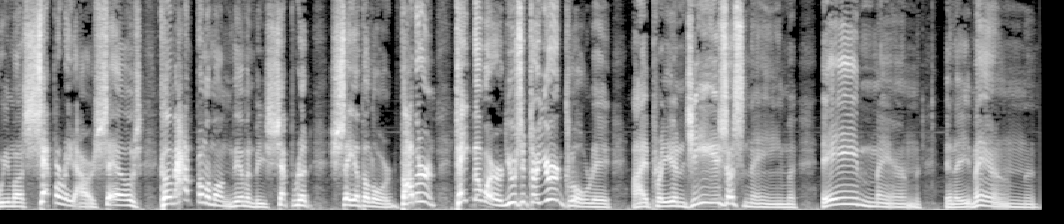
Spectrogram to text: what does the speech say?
we must separate ourselves, come out from among them, and be separate, saith the Lord. Father, take the word, use it to your glory. I pray in Jesus' name. Amen and amen.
